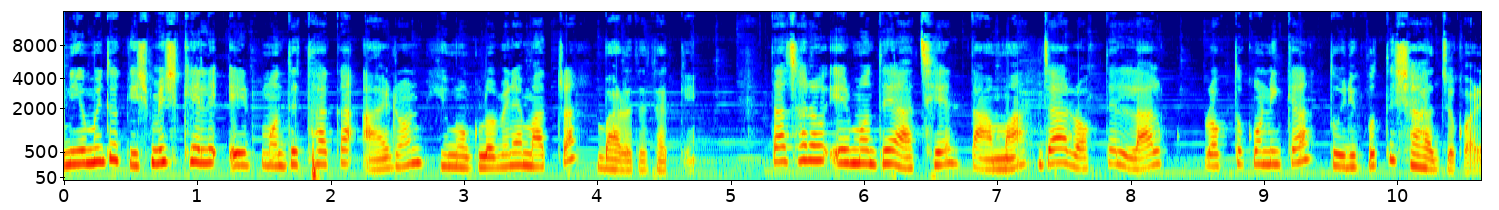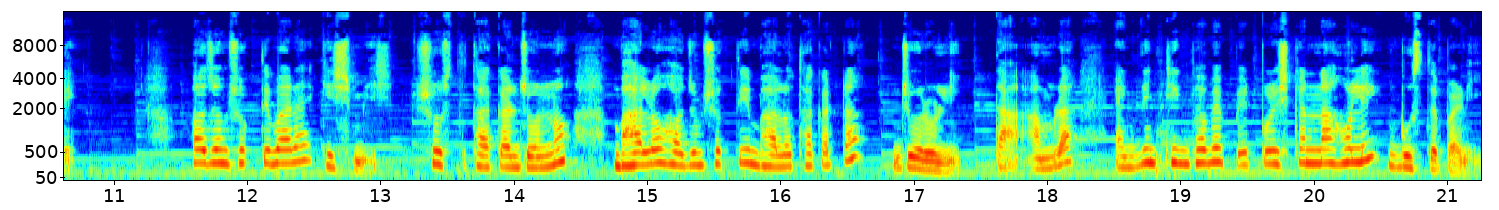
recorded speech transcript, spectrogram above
নিয়মিত কিশমিশ খেলে এর মধ্যে থাকা আয়রন, হিমোগ্লোবিনের মাত্রা বাড়াতে থাকে। তাছাড়াও এর মধ্যে আছে তামা, যা রক্তের লাল রক্তকণিকা তৈরি করতে সাহায্য করে। হজম শক্তি বাড়ায় কিশমিশ। সুস্থ থাকার জন্য ভালো হজম শক্তি, ভালো থাকাটা জরুরি। তা আমরা একদিন ঠিকভাবে পেট পরিষ্কার না হলেই বুঝতে পারি।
